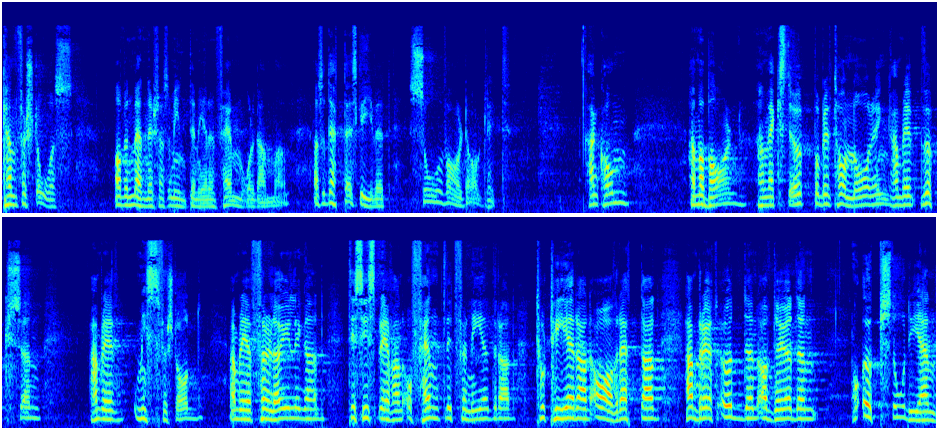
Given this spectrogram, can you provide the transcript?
kan förstås av en människa som inte är mer än fem år gammal. Alltså detta är skrivet så vardagligt. Han kom, han var barn, han växte upp och blev tonåring, han blev vuxen, han blev missförstådd, han blev förlöjligad. Till sist blev han offentligt förnedrad, torterad, avrättad. Han bröt udden av döden och uppstod igen.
